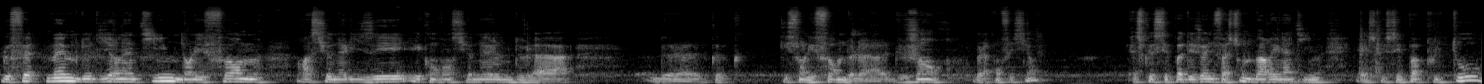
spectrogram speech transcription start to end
le fait même de dire l'intime dans les formes rationalisées et conventionnelles de la, qui sont les formes du genre de la confession, est-ce que c'est pas déjà une façon de barrer l'intime? Est-ce que c'est pas plutôt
